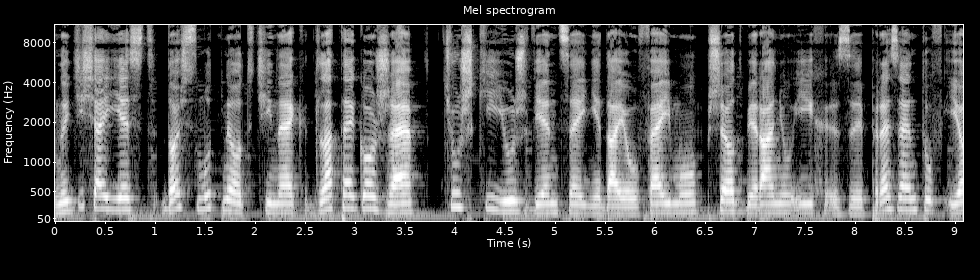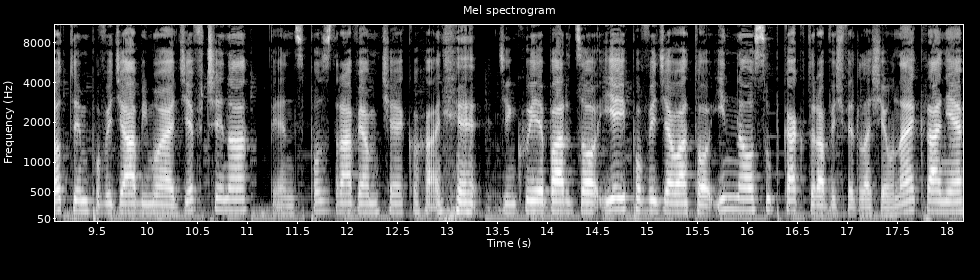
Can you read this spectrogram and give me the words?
No i dzisiaj jest dość smutny odcinek, dlatego że ciuszki już więcej nie dają fejmu przy odbieraniu ich z prezentów i o tym powiedziała mi moja dziewczyna, więc pozdrawiam cię kochanie, dziękuję bardzo. Jej powiedziała to inna osóbka, która wyświetla się na ekranie,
